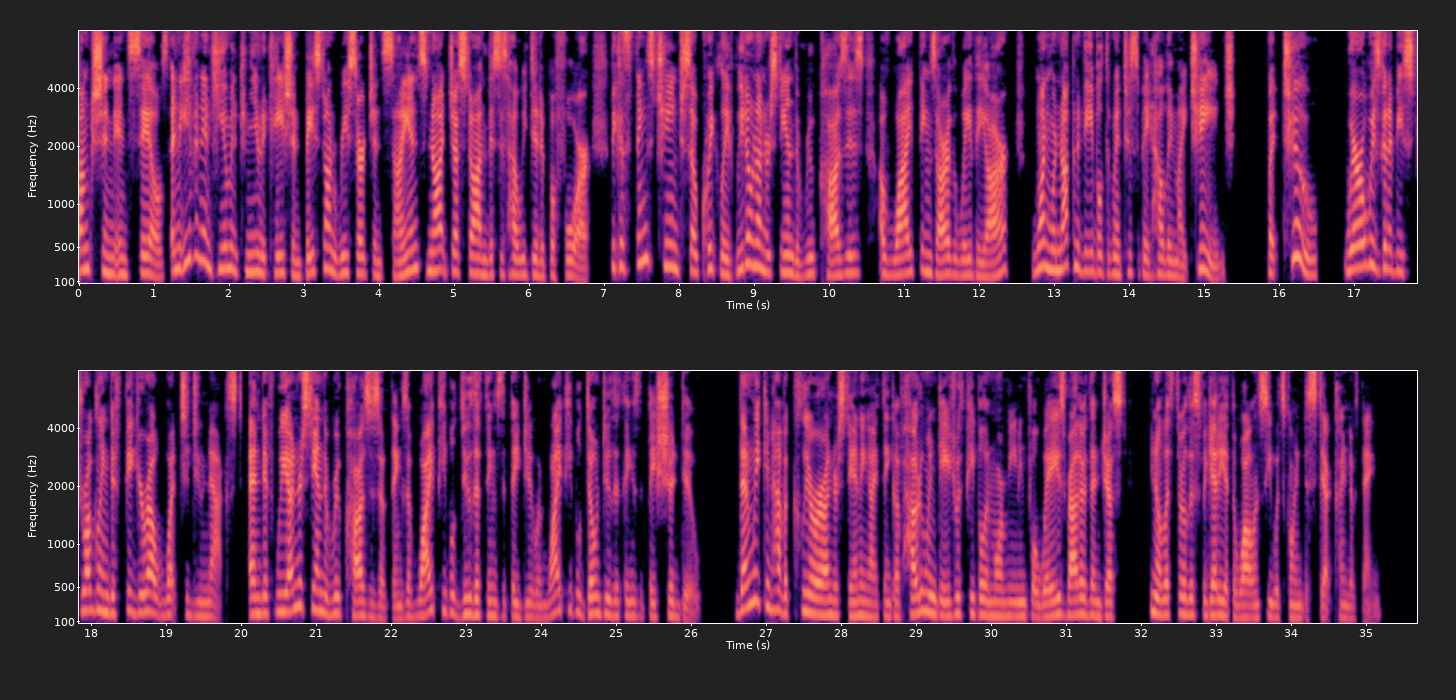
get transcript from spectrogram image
function in sales and even in human communication based on research and science, not just on this is how we did it before, because things change so quickly. If we don't understand the root causes of why things are the way they are, one, we're not going to be able to anticipate how they might change. But two, we're always going to be struggling to figure out what to do next. And if we understand the root causes of things, of why people do the things that they do and why people don't do the things that they should do, then we can have a clearer understanding, I think, of how to engage with people in more meaningful ways rather than just, you know, let's throw the spaghetti at the wall and see what's going to stick kind of thing.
